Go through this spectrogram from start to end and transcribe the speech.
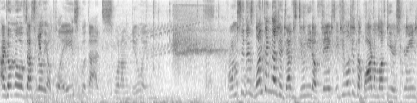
I don't know if that's really a place, but that's what I'm doing. Honestly, there's one thing that the devs do need to fix. If you look at the bottom left of your screen,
